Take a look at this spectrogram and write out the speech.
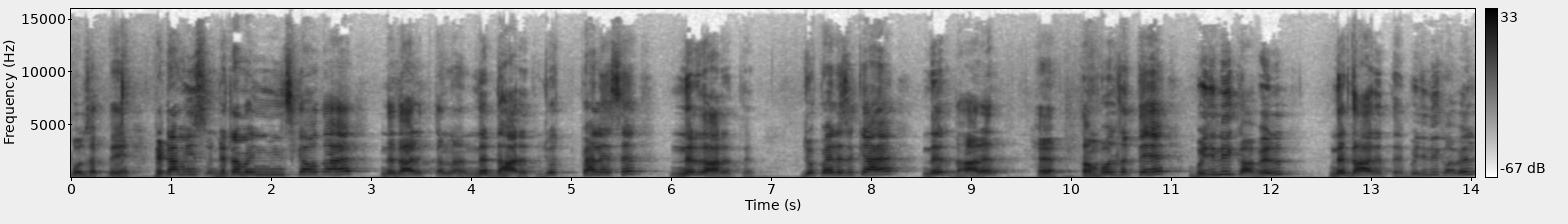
बोल सकते हैं। डेटा मीन्स डेटामाइन मीन्स क्या होता है? निर्धारित करना, निर्धारित, जो पहले से निर्धारित है। जो पहले से क्या है? निर्धारित है। तो हम बोल सकते हैं, बिजली का बिल निर्धारित है। बिजली का बिल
